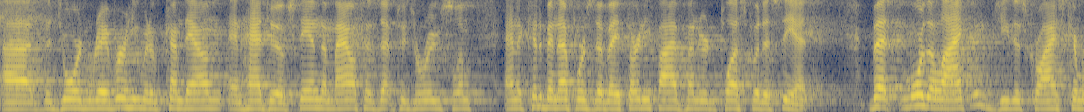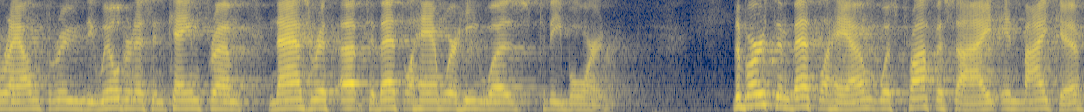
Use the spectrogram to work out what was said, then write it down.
uh, the Jordan River, he would have come down and had to ascend the mountains up to Jerusalem, and it could have been upwards of a 3,500 plus foot ascent. But more than likely, Jesus Christ came around through the wilderness and came from Nazareth up to Bethlehem where he was to be born. The birth in Bethlehem was prophesied in Micah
